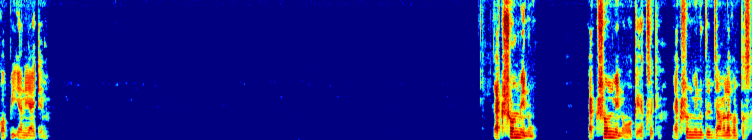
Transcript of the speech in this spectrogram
copy any item. Action menu. Action menu, okay, এক সেকেন্ড। অ্যাকশন মেনুতে ঝামেলা করতেছে।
